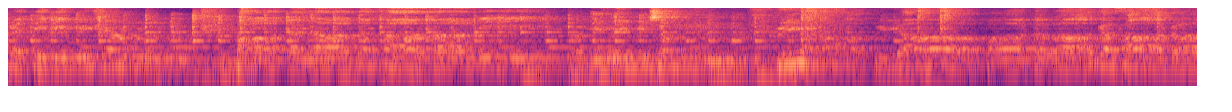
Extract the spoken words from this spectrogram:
ప్రతి నిమిషం పాటలాగా సాగాలి ప్రతి నిమిషం ప్రియా ప్రియా పాటలాగా సాగాలి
